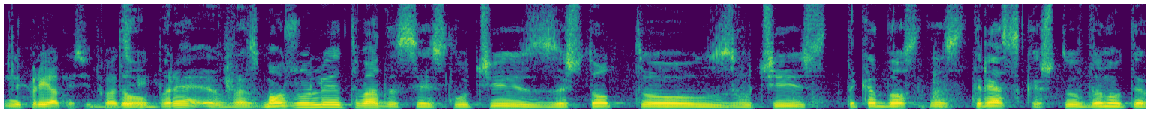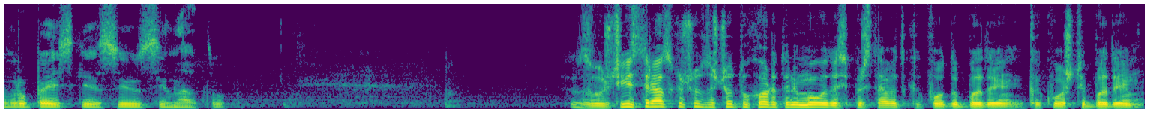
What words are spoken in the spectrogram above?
неприятни ситуации. Добре, възможно ли е това да се случи, защото звучи така доста стряскащо вън от Европейския съюз и НАТО? Звучи стряскащо, защото хората не могат да си представят какво, да бъде, какво ще бъде.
